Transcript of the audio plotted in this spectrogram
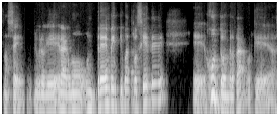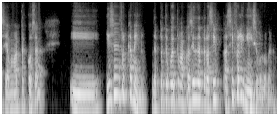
no sé, yo creo que era como un tren 24-7 eh, juntos, en verdad, porque hacíamos hartas cosas. Y, ese fue el camino. Después te cuento más cositas, pero así, así fue el inicio, por lo menos.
